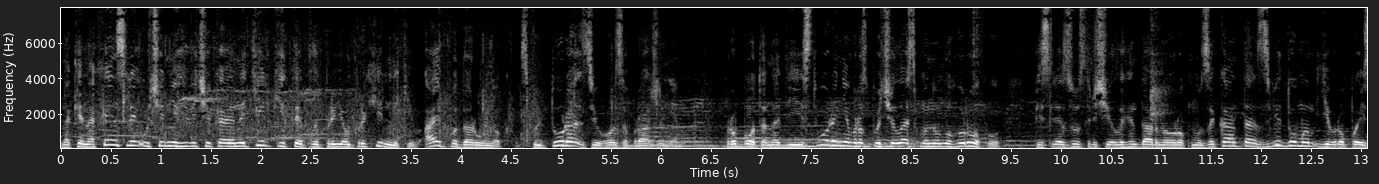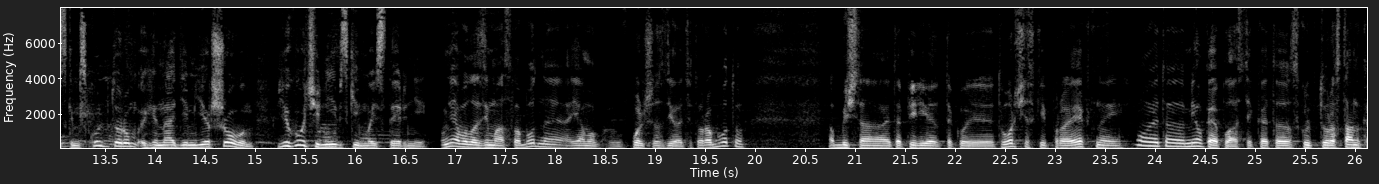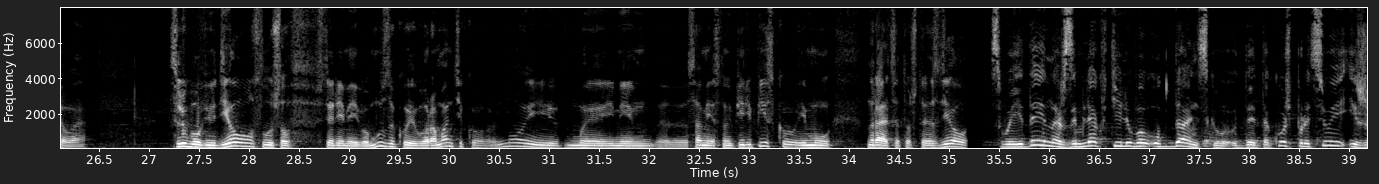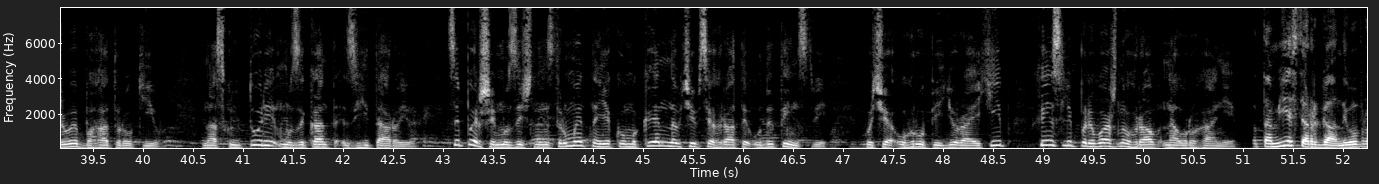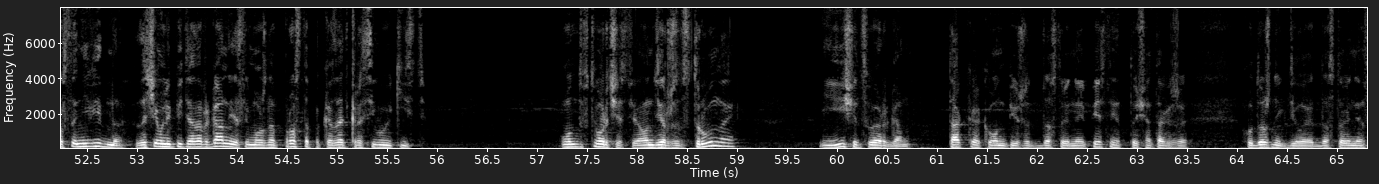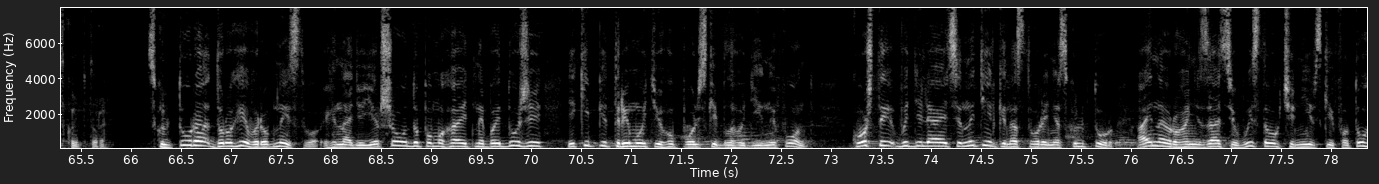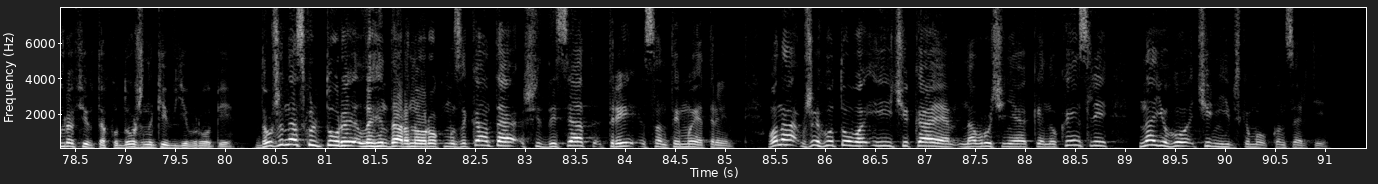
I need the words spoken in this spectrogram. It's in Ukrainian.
На Кена Хенслі у Чернігові чекає не тільки теплий прийом прихильників, а й подарунок скульптура з його зображенням. Робота над її створенням розпочалась минулого року після зустрічі легендарного рок-музиканта з відомим європейським скульптором Геннадієм Єршовим в його чернігівській майстерні. У меня была зима свободная, я мог в Польше сделать эту работу. Обычно это период такой творческий, проектный. Ну, это мелкая пластика, это скульптура станковая. С любовью делал, слушал все время его музыку, его романтику. Ну и мы имеем э, совместную переписку. Ему нравится то, что я сделал. Свої ідеї наш земляк втілював у Гданську, де також працює і живе багато років. На скульптурі музикант з гітарою. Це перший музичний інструмент, на якому Кен навчився грати у дитинстві. Хоча у групі Юрай Хіп Хенслі переважно грав на органі. Там есть орган, его просто не видно. Зачем лепить орган, если можно просто показать красивую кисть? Он в творчестве, он держит струны и ищет свой орган. Так как он пишет достойные песни, точно так же художник делает достойные скульптуры. Скульптура дороге виробництво. Геннадію Єршову допомагають небайдужі, які підтримують його польський благодійний фонд. Кошти виділяються не тільки на створення скульптур, а й на організацію виставок чернігівських фотографів та художників в Європі. Довжина скульптури легендарного рок-музиканта 63 сантиметри. Вона вже готова і чекає на вручення Кену Хенслі на його чернігівському концерті.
